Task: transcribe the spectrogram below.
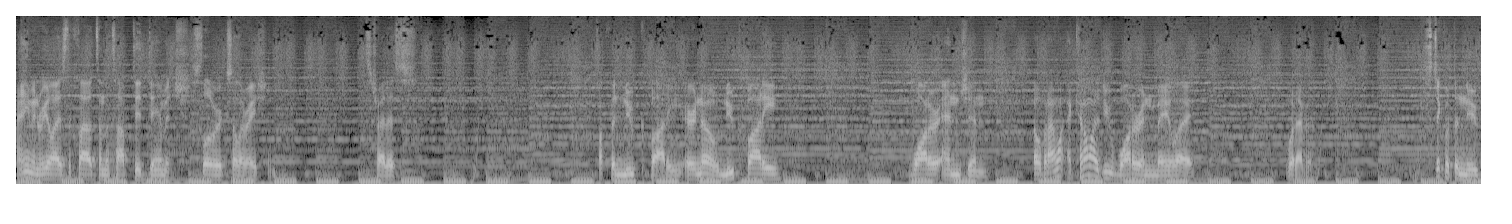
I didn't even realize the clouds on the top did damage. Slower acceleration. Let's try this. Fuck the nuke body. Or no, nuke body, water engine. Oh, but I want I kinda wanna do water and melee. Whatever. Stick with the nuke,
